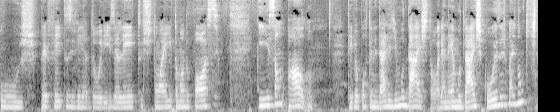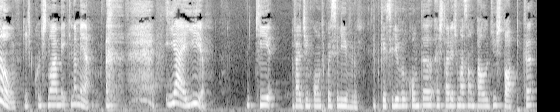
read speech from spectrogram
os prefeitos e vereadores eleitos estão aí tomando posse e São Paulo teve a oportunidade de mudar a história, né? Mudar as coisas, mas não quis não. Quis continuar meio que na mesma. e aí que vai de encontro com esse livro. Porque esse livro conta a história de uma São Paulo distópica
